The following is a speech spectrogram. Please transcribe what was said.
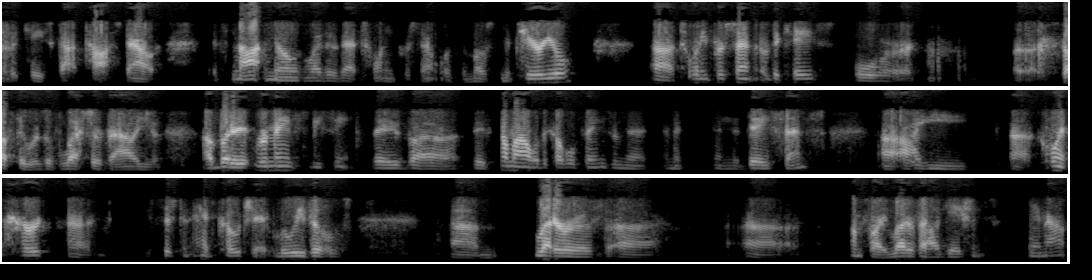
of the case got tossed out. It's not known whether that 20% was the most material uh, 20% of the case or uh, stuff that was of lesser value. Uh, but it remains to be seen. They've uh, they've come out with a couple things in the in the, in the day since, uh, i.e., uh, Clint Hurtt, uh, assistant head coach at Louisville's um, letter of uh, uh, I'm sorry, letter of allegations came out,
